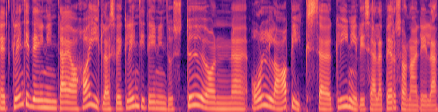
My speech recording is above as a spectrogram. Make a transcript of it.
Et klienditeenindaja haiglas või klienditeenindustöö on äh, olla abiks äh, kliinilisele personalile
